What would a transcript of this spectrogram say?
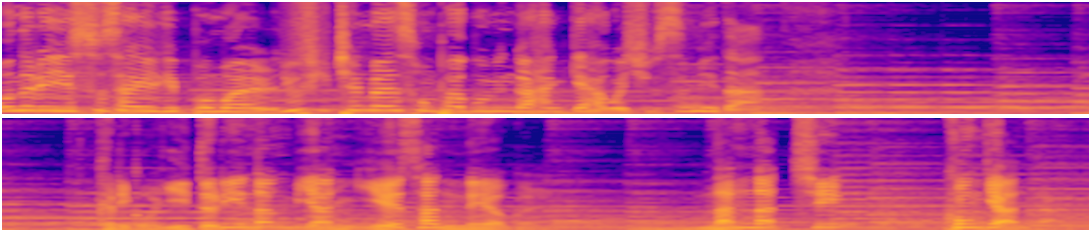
오늘 이 수상의 기쁨을 67만 송파구민과 함께 하고 싶습니다. 그리고 이들이 낭비한 예산 내역을 낱낱이 공개한다.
